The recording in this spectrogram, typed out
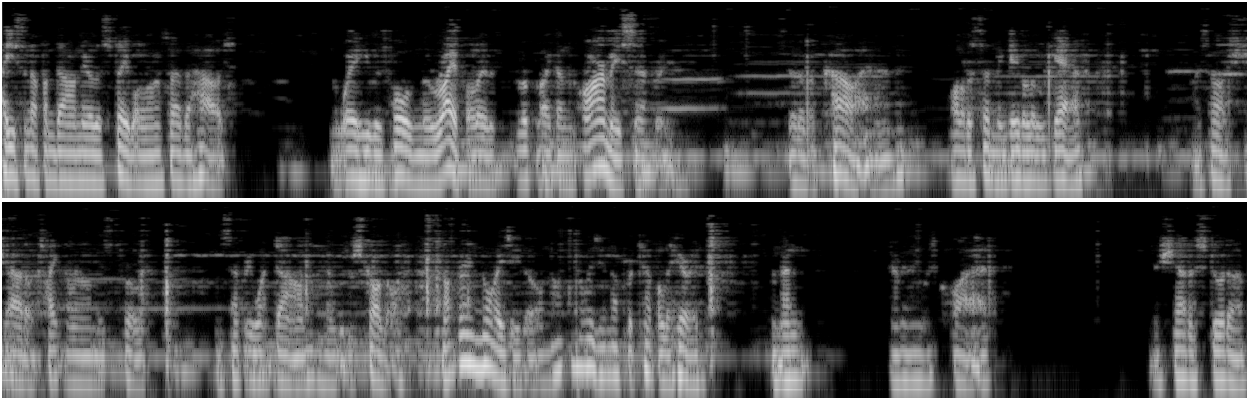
pacing up and down near the stable alongside the house. The way he was holding the rifle, it looked like an army sentry instead of a cowhand. All of a sudden, he gave a little gasp. I saw a shadow tighten around his throat. The sentry went down, there was a struggle. Not very noisy, though. Not noisy enough for Temple to hear it. And then everything was quiet. The shadow stood up.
